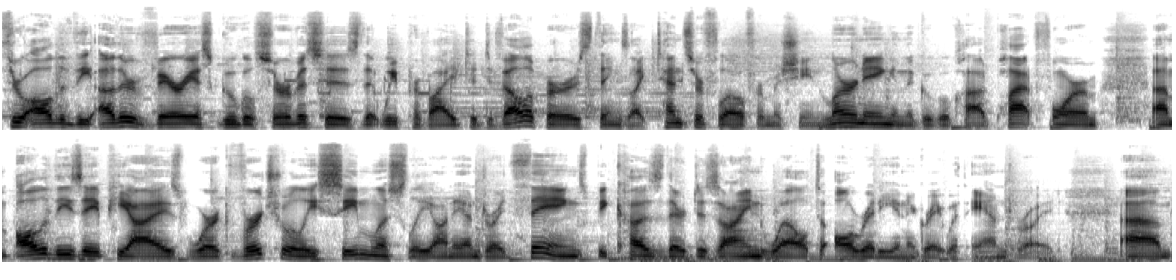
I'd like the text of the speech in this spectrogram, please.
through all of the other various Google services that we provide to developers, things like TensorFlow for machine learning and the Google Cloud Platform. Um, all of these APIs work virtually seamlessly on Android things because they're designed well to already integrate with Android. Um,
